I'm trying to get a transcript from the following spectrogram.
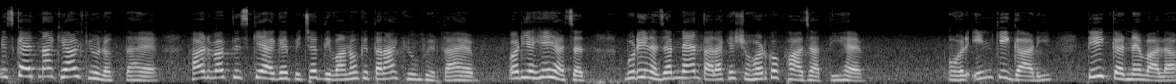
اس کا اتنا خیال کیوں رکھتا ہے؟ ہر وقت اس کے آگے پیچھے دیوانوں کی طرح کیوں پھرتا ہے؟ اور یہی حسد بری نظر نین تارا کے شوہر کو کھا جاتی ہے۔ اور ان کی گاڑی ٹھیک کرنے والا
